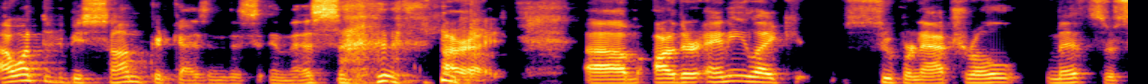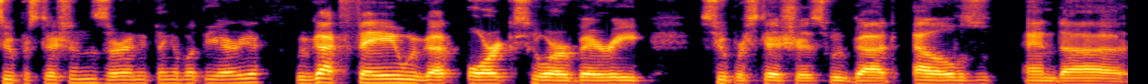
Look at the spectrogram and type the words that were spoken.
I want there to be some good guys in this. In this. All right. Um, are there any like supernatural myths or superstitions or anything about the area? We've got Fae, we've got orcs who are very superstitious. We've got elves and uh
